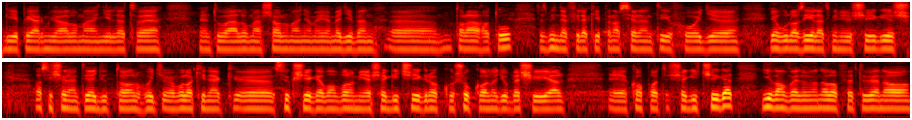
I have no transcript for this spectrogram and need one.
gépjárműállomány, illetve mentőállomás állomány, amely a megyében található. Ez mindenféleképpen azt jelenti, hogy javul az életminőség, és azt is jelenti egyúttal, hogy valakinek e, szüksége van valamilyen segítségre, akkor sokkal nagyobb eséllyel kaphat segítséget. Nyilvánvalóan alapvetően a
